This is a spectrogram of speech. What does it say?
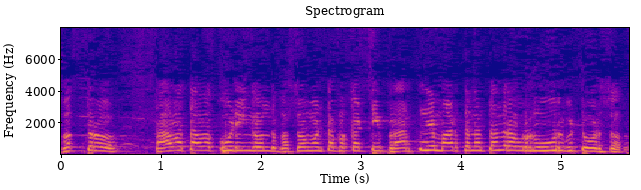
ಭಕ್ತರು ತಾವ ತಾವ ಕೂಡಿ ಹಿಂಗ ಒಂದು ಬಸವ ಮಂಟಪ ಕಟ್ಟಿ ಪ್ರಾರ್ಥನೆ ಮಾಡ್ತಾನಂತಂದ್ರೆ ಅವ್ರನ್ನ ಊರು ಬಿಟ್ಟು ಓಡಿಸೋದು.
